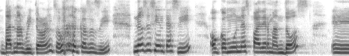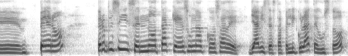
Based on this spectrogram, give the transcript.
Batman Returns o una cosa así, no se siente así, o como un Spider-Man 2, eh, pero, pero pues sí, se nota que es una cosa de, ya viste esta película, ¿te gustó?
